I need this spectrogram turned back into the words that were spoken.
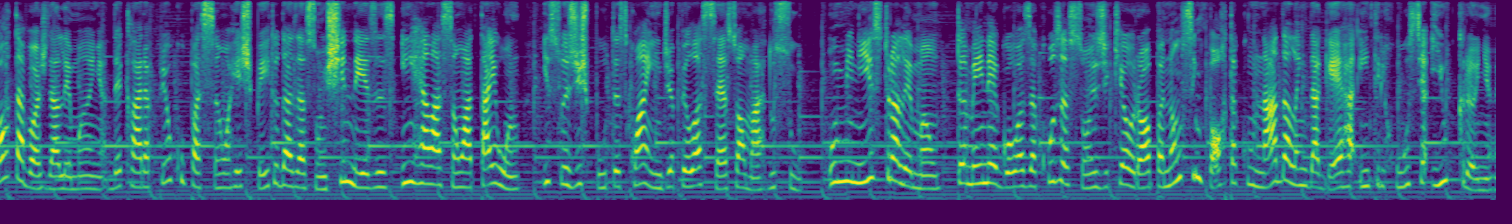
Porta-voz da Alemanha declara preocupação a respeito das ações chinesas em relação a Taiwan e suas disputas com a Índia pelo acesso ao Mar do Sul. O ministro alemão também negou as acusações de que a Europa não se importa com nada além da guerra entre Rússia e Ucrânia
